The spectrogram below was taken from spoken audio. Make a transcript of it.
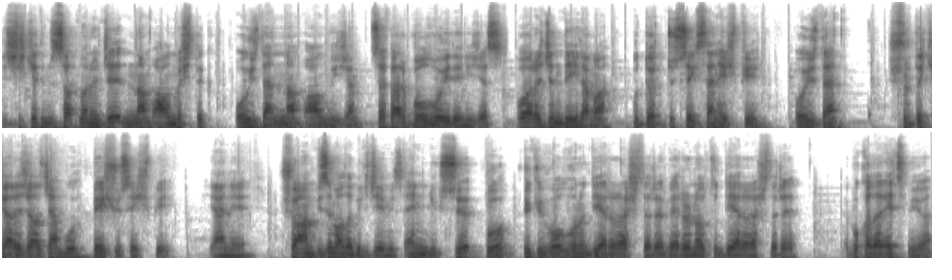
biz şirketimizi satmadan önce NAM almıştık. O yüzden NAM almayacağım. Bu sefer Volvo'yu deneyeceğiz. Bu aracın değil ama. Bu 480 HP. O yüzden şuradaki aracı alacağım. Bu 500 HP. Yani şu an bizim alabileceğimiz en lüksü bu. Çünkü Volvo'nun diğer araçları ve Renault'un diğer araçları bu kadar etmiyor.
